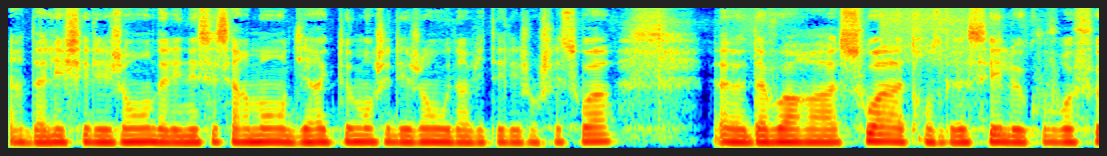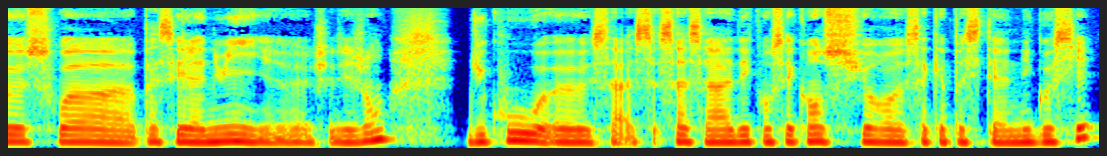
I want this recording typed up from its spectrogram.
D'aller chez les gens, d'aller nécessairement directement chez des gens ou d'inviter les gens chez soi, d'avoir soit à transgresser le couvre-feu, soit à passer la nuit chez des gens. Du coup, ça, ça, a des conséquences sur sa capacité à négocier.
